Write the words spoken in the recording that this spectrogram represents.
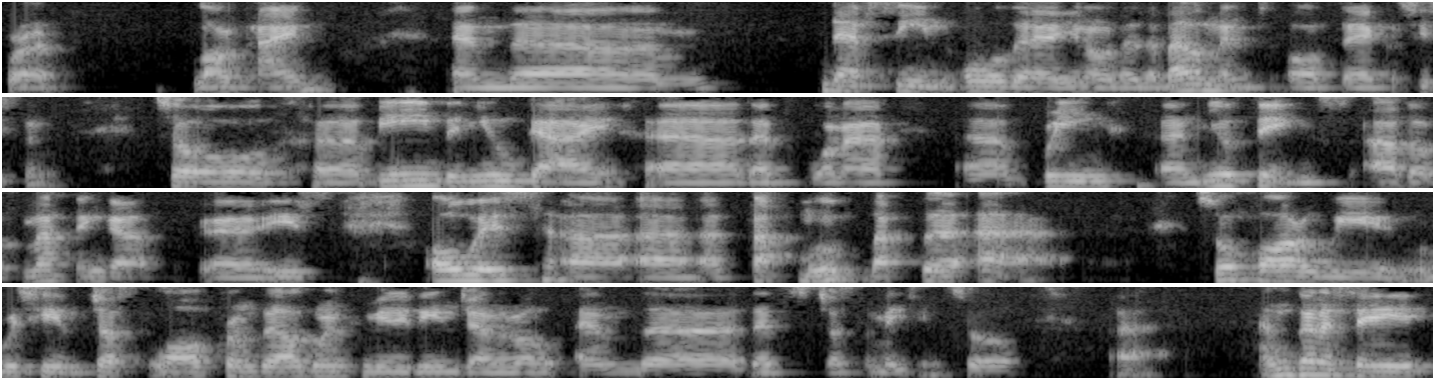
for a long time, and um, they've seen all the you know the development of the ecosystem. So uh, being the new guy uh, that wanna uh, bring new things out of nothing uh, is always a, a, tough move, but uh, uh, so far we received just love from the Algorand community in general, and that's just amazing. So I'm gonna say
